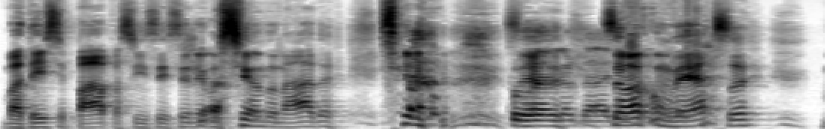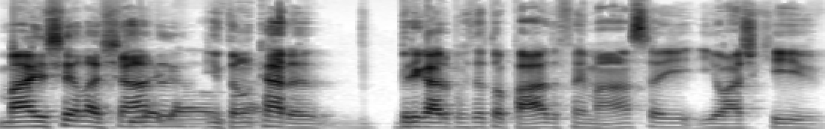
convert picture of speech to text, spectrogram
bater esse papo, assim, sem ser negociando nada. sem, Pô, sem, é verdade, sem uma é conversa mais relaxada. Legal, então, cara. cara Obrigado por ter topado, foi massa e, e, eu acho que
